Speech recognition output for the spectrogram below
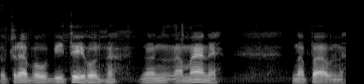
То треба обійти його на, на, на мене, напевне.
